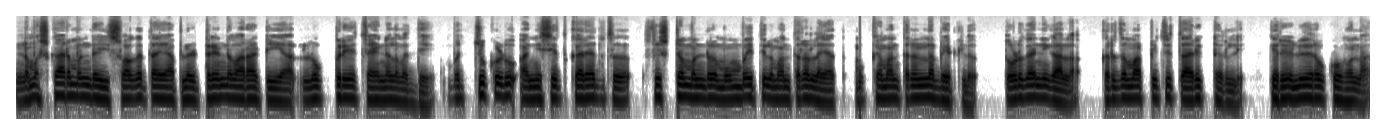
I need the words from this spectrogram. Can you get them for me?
नमस्कार मंडळी, स्वागत आहे आपलं ट्रेंड मराठी या लोकप्रिय चॅनलमध्ये. बच्चू कडू आणि शेतकऱ्यांचं शिष्टमंडळ मुंबईतील मंत्रालयात मुख्यमंत्र्यांना भेटलं. तोडगा निघाला. कर्जमाफीची तारीख ठरली की रेल्वे रोको होणार.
